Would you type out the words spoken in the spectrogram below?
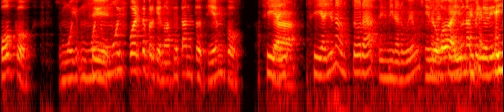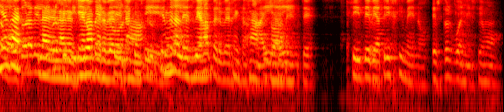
poco. Es muy, muy, Sí. muy fuerte porque no hace tanto tiempo. Sí, O hay, sea, sí, hay una autora, y mira, lo voy a buscar. Y luego aquí. hay una periodista ella es o la- autora del la de libro la que pidió lesbiana perversa. Sí, la Sí, construcción de la lesbiana lesbiana- perversa. exacto. Ahí, ahí. Sí, de Beatriz Jimeno. Esto es buenísimo.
